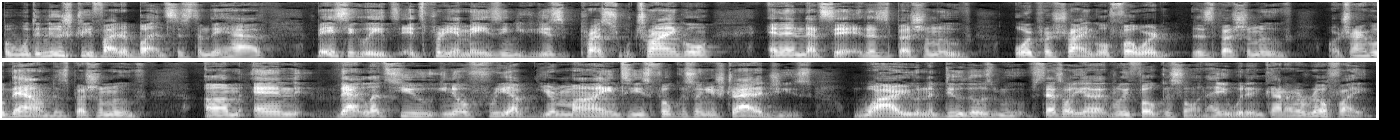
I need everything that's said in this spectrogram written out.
But with the new Street Fighter button system they have, basically it's, it's pretty amazing. You can just press triangle and then that's it. There's a special move. Or press triangle forward, there's a special move. Or triangle down, there's a special move. Um, and that lets you, you know, free up your mind to just focus on your strategies why are you going to do those moves? That's all you got to really focus on. How you would in kind of a real fight.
